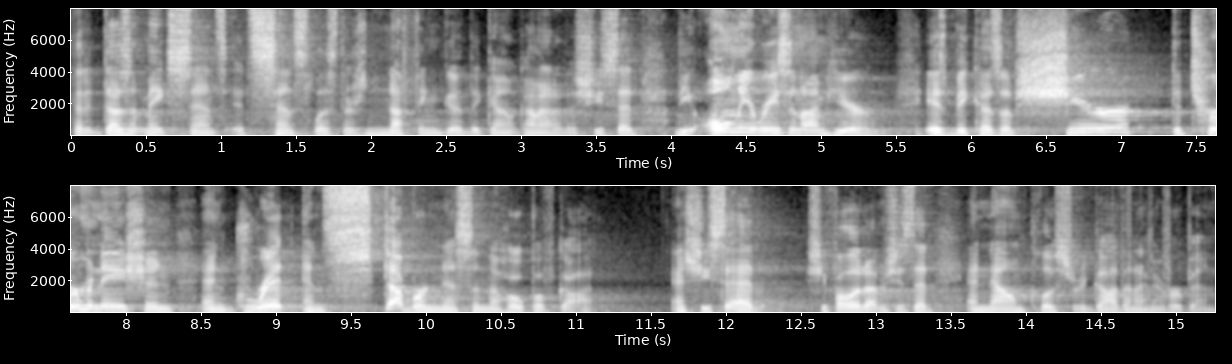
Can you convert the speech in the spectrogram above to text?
that it doesn't make sense, it's senseless, there's nothing good that can come out of this. She said, The only reason I'm here is because of sheer determination and grit and stubbornness in the hope of God. And she said, she followed up and she said, And now I'm closer to God than I've ever been.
